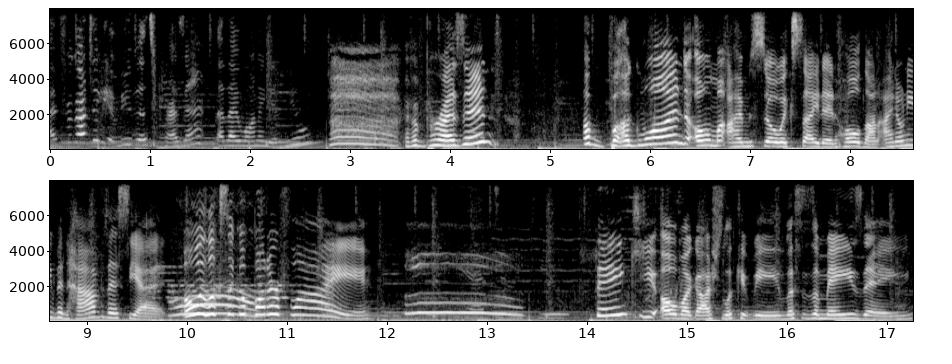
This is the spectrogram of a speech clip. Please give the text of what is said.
I forgot to give you this present that I want to give you. I have a present? A bug wand? Oh my, I'm so excited. Hold on, I don't even have this yet. Oh, it looks like a butterfly. Thank you. Oh my gosh, look at me. This is amazing.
